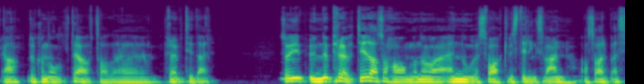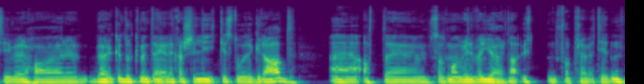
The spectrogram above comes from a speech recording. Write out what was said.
ja, du kan alltid avtale prøvetid der. Så under prøvetid altså, har man noe, en noe svakere stillingsvern. Altså Arbeidsgiver har, bør ikke dokumentere kanskje like stor grad eh, at, eh, at man vil gjøre det utenfor prøvetiden.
